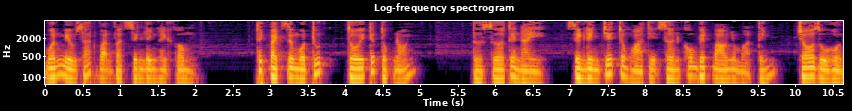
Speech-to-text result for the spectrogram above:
Muốn miêu sát vạn vật sinh linh hay không? Thích Bạch dừng một chút Rồi tiếp tục nói. Từ xưa tới này Sinh linh chết trong hỏa thị sơn không biết bao nhiêu mà tính. Cho dù hồn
